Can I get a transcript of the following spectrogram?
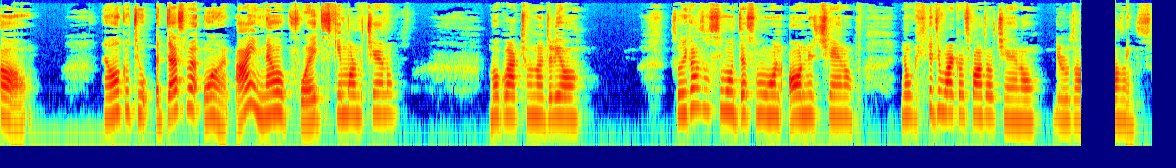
Oh. And welcome to Investment Run. I never played this game on the channel. Welcome back to another video. So you guys will see more Investment Run on this channel. You know, hit the like, subscribe to our channel. There's all things.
